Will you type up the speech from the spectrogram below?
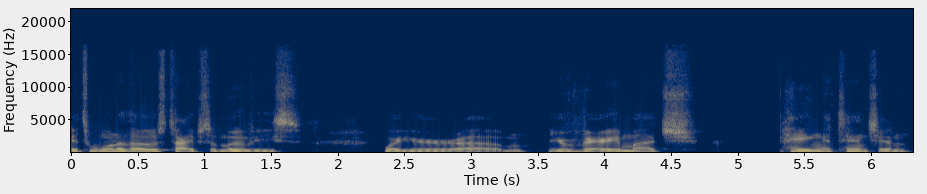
It's one of those types of movies where you're, um, you're very much paying attention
